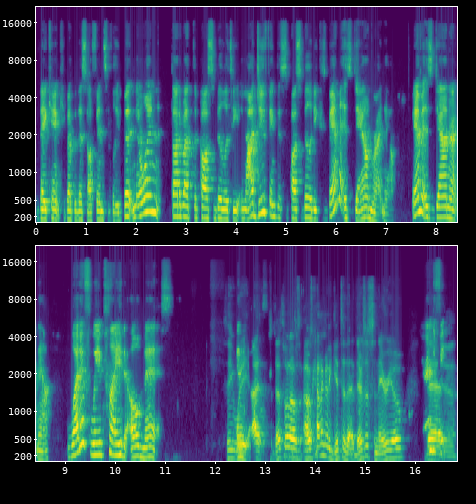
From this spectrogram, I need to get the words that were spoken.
They can't keep up with us offensively. But no one thought about the possibility, and I do think this is a possibility because Bama is down right now. Bama is down right now. What if we played Ole Miss? See, wait, I, that's what I was. I was kind of going to get to that. There's a scenario. That-.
